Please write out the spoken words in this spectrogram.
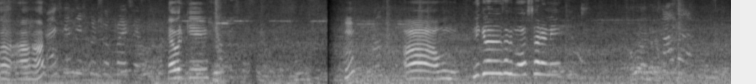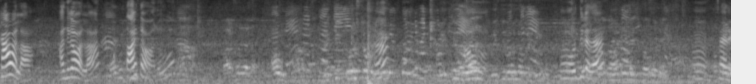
ఆ, ఆహా. ఎవరికి? అవును. నీకు ఎలా తెలుసు అది మోస్టార్ అని? కావాలా? అది కావాలా? తాగుతావా నువ్వు? అవును. వద్దు కదా? సరే.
